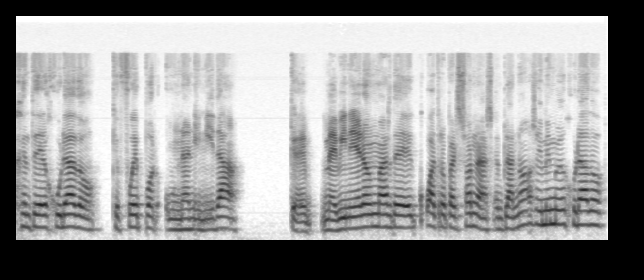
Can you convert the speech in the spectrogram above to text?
gente del jurado que fue por unanimidad, que me vinieron más de cuatro personas, en plan, no, soy miembro del jurado,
